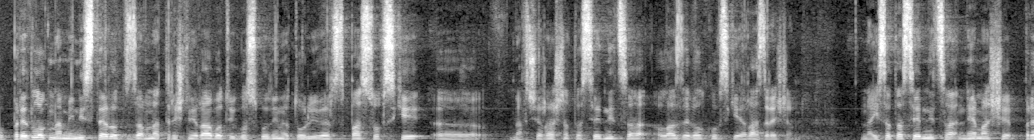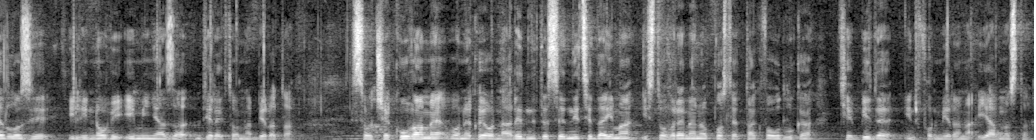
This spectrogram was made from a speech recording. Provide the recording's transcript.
по предлог на министерот за внатрешни работи господинот Оливер Спасовски на вчерашната седница Лазе Велковски е разрешен. На истата седница немаше предлози или нови имиња за директор на бирото. Се очекуваме во некоја од наредните седници да има, истовремено после таква одлука ќе биде информирана јавноста.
